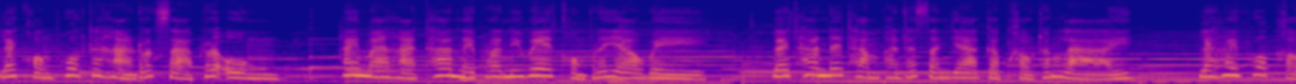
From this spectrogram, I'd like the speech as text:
และของพวกทหารรักษาพระองค์ ให้มาหาท่านในพระนิเวศของพระยาเว และท่านได้ทำพันธสัญญากับเขาทั้งหลาย และให้พวกเขา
